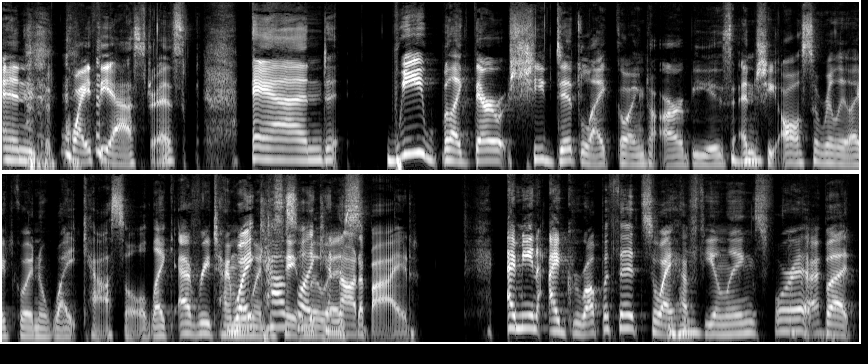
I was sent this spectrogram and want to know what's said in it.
and quite the asterisk. And we like there. She did like going to Arby's, and she also really liked going to White Castle. Like every time we White went to Castle, St. I Louis, cannot abide. I mean, I grew up with it, so I have feelings for Okay. it, but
